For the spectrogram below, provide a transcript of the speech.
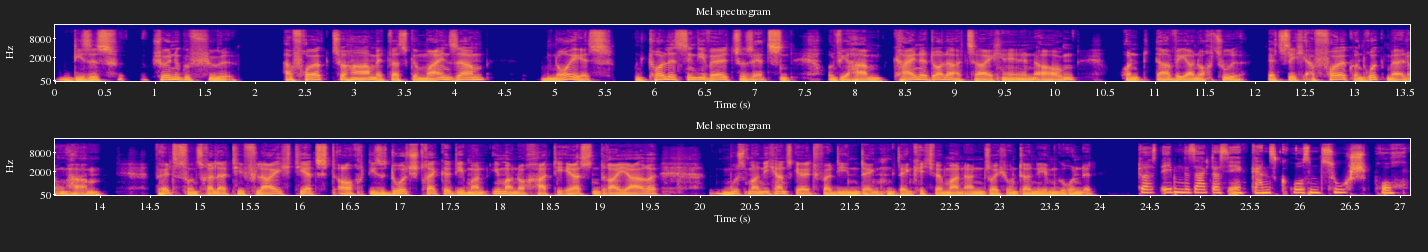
dieses schöne Gefühl, Erfolg zu haben, etwas gemeinsam Neues und Tolles in die Welt zu setzen. Und wir haben keine Dollarzeichen in den Augen. Und da wir ja noch zusätzlich Erfolg und Rückmeldung haben, fällt es uns relativ leicht, jetzt auch diese Durchstrecke, die man immer noch hat, die ersten drei Jahre, muss man nicht ans Geld verdienen denken, denke ich, wenn man ein solch Unternehmen gründet. Du hast eben gesagt, dass ihr ganz großen Zuspruch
